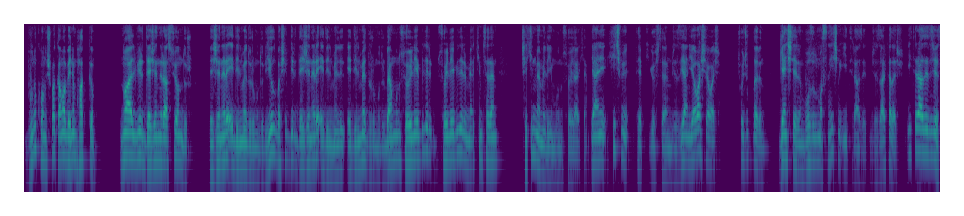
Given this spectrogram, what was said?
Bunu konuşmak ama benim hakkım. Noel bir dejenerasyondur. Dejenere edilme durumudur. Yılbaşı bir dejenere edilmeli edilme durumudur. Ben bunu söyleyebilirim, söyleyebilirim ya. Kimseden çekinmemeliyim bunu söylerken. Yani hiç mi tepki göstermeyeceğiz? Yani yavaş yavaş çocukların, gençlerin bozulmasına hiç mi itiraz etmeyeceğiz arkadaş? İtiraz edeceğiz.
